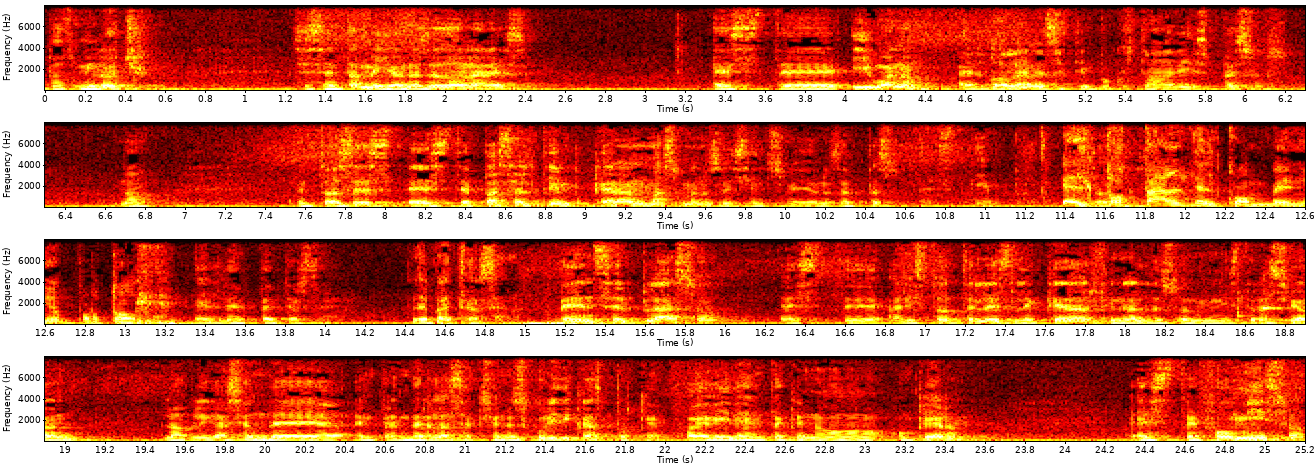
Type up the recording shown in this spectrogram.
2008. 60 millones de dólares. Este, y bueno, el dólar en ese tiempo costaba 10 pesos, ¿no? Entonces, este, pasa el tiempo, que eran más o menos 600 millones de pesos ese tiempo. El total del convenio por todo. El de Petersen. De Petersen. Vence el plazo, este, Aristóteles le queda al final de su administración la obligación de emprender las acciones jurídicas porque fue evidente que no cumplieron. Este, fue omiso,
